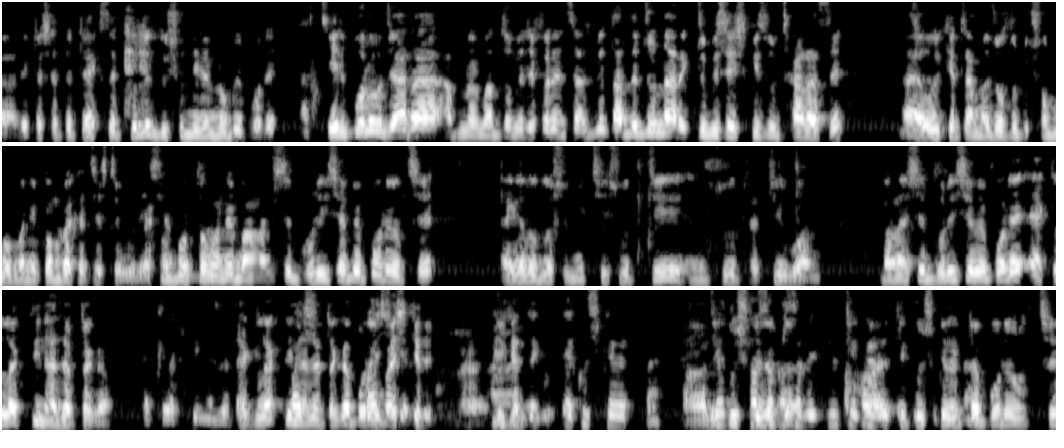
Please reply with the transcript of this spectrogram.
আর এটার সাথে ট্যাক্স এড করলে দুইশো নিরানব্বই পড়ে। আচ্ছা, এরপরেও যারা আপনার মাধ্যমে রেফারেন্স আসবে তাদের জন্য আরেকটু বিশেষ কিছু ছাড় আছে। হ্যাঁ, ওই ক্ষেত্রে আমরা যতটুকু সম্ভব মানে কম রাখার চেষ্টা করি। এখন আচ্ছা, বর্তমানে বাংলাদেশের ভরি হিসাবে পড়ে হচ্ছে এগারো দশমিক ছেষট্টি ইন্টু থার্টি ওয়ান বাংলাদেশের ভরি হিসেবে পড়ে এক লাখ তিন হাজার টাকা। এক লাখ তিন হাজার এক লাখ তিন হাজার টাকা পড়ে বাইশ বাইশ ক্যারেট। হ্যাঁ এখান থেকে। একুশ ক্যারেটটা। আর একুশ ক্যারেটটা হ্যাঁ ক্যারেট একুশ ক্যারেটটা পরে হচ্ছে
